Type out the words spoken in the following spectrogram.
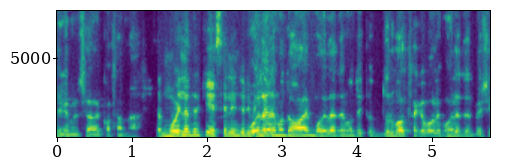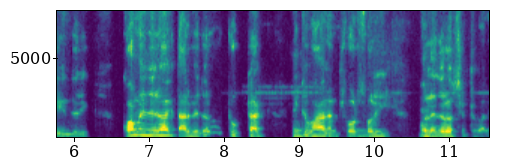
লিগামেন্ট ছাড়ার কথা না। মহিলাদের কি এসএল ইনজুরি মহিলাদের মধ্যে হয় মহিলাদের মধ্যে একটু দুর্বল থাকে বলে মহিলাদের বেশি ইনজুরি কম ইনজুরি হয় তার টুকটাক একটু ভায়োলেন্ট ফোর্স হলেই মহিলাদেরও ছিটতে পারে।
